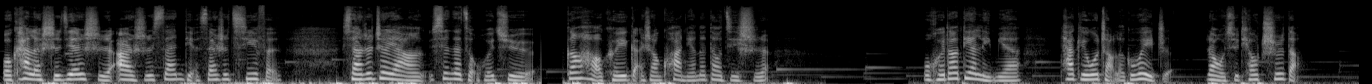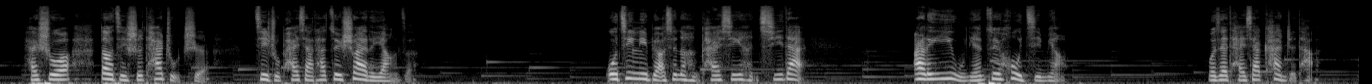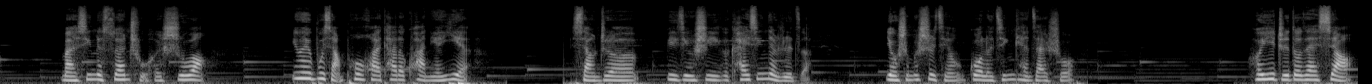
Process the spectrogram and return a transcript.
我看了时间是二十三点三十七分，想着这样现在走回去刚好可以赶上跨年的倒计时。我回到店里面，他给我找了个位置，让我去挑吃的，还说倒计时他主持，记住拍下他最帅的样子。我尽力表现得很开心，很期待。二零一五年最后几秒，我在台下看着他，满心的酸楚和失望。因为不想破坏他的跨年夜，想着毕竟是一个开心的日子，有什么事情过了今天再说。我一直都在笑，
